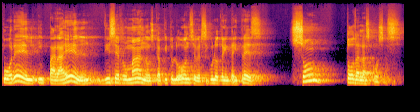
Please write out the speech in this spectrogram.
por Él y para Él, dice Romanos capítulo 11, versículo 33, son todas las cosas.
